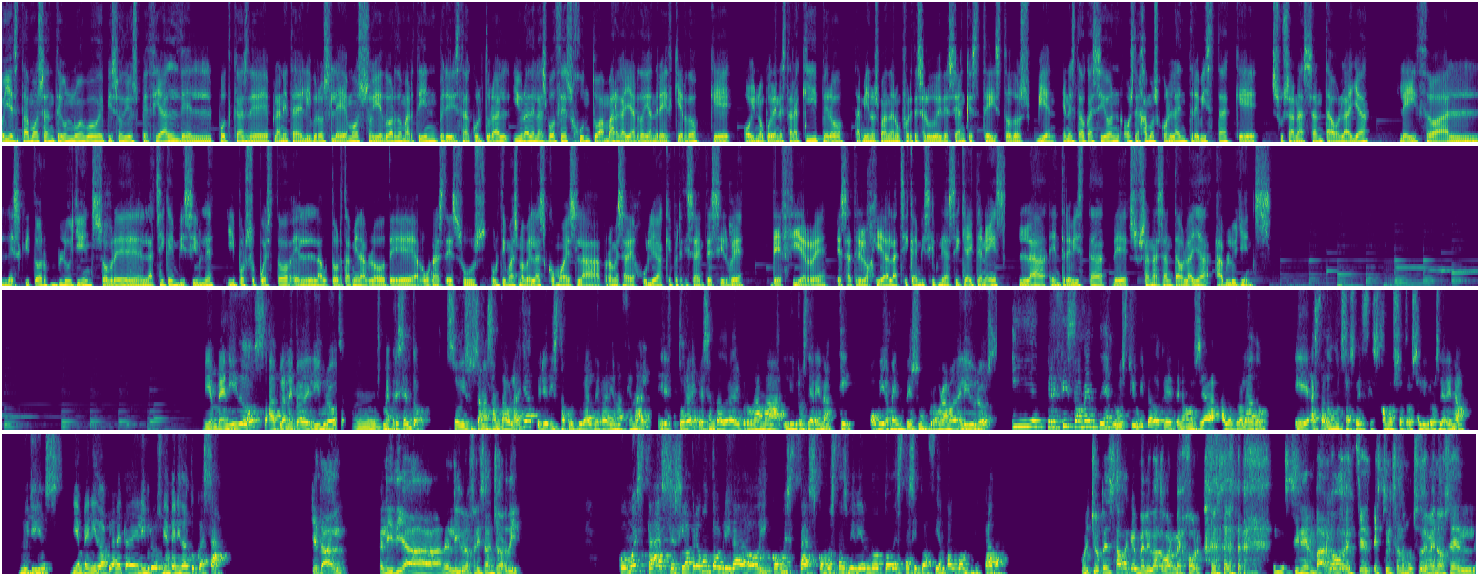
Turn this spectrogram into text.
Hoy estamos ante un nuevo episodio especial del podcast de Planeta de Libros Leemos. Soy Eduardo Martín, periodista cultural y una de las voces junto a Mar Gallardo y Andrea Izquierdo, que hoy no pueden estar aquí, pero también os mandan un fuerte saludo y desean que estéis todos bien. En esta ocasión os dejamos con la entrevista que Susana Santa Olaya le hizo al escritor Blue Jeans sobre La chica invisible y por supuesto el autor también habló de algunas de sus últimas novelas como es La promesa de Julia que precisamente sirve de cierre esa trilogía La chica invisible. Así que ahí tenéis la entrevista de Susana Santa Olaya a Blue Jeans. Bienvenidos a Planeta de Libros. Mm, me presento. Soy Susana Santaolalla, periodista cultural de Radio Nacional, directora y presentadora del programa Libros de Arena, que obviamente es un programa de libros. Y precisamente nuestro invitado que tenemos ya al otro lado eh, ha estado muchas veces con nosotros en Libros de Arena. Blue Jeans, bienvenido a Planeta de Libros, bienvenido a tu casa. ¿Qué tal? Feliz día del libro, feliz San Jordi. ¿Cómo estás? Es la pregunta obligada hoy. ¿Cómo estás? ¿Cómo estás viviendo toda esta situación tan complicada? Pues yo pensaba que me lo iba a tomar mejor. Sin embargo, estoy echando mucho de menos el,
